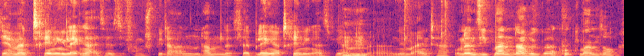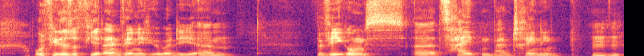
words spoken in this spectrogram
die haben ja Training länger als wir. Sie fangen später an und haben deshalb länger Training als wir Mhm. am, äh, an dem einen Tag. Und dann sieht man darüber, guckt man so und philosophiert ein wenig über die ähm, Bewegungszeiten beim Training. Mhm.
